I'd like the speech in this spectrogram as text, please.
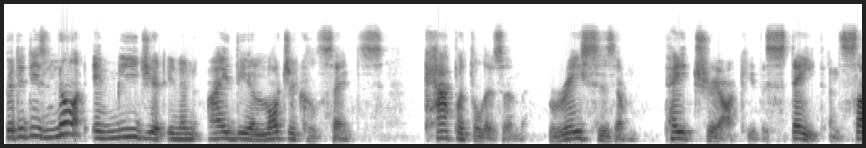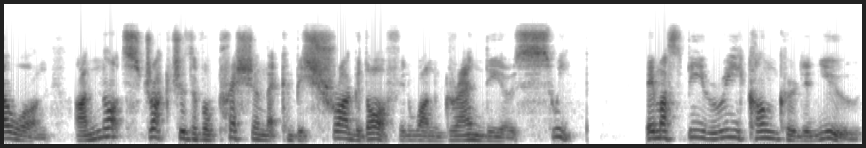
But it is not immediate in an ideological sense. Capitalism, racism, patriarchy, the state, and so on, are not structures of oppression that can be shrugged off in one grandiose sweep. They must be reconquered anew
